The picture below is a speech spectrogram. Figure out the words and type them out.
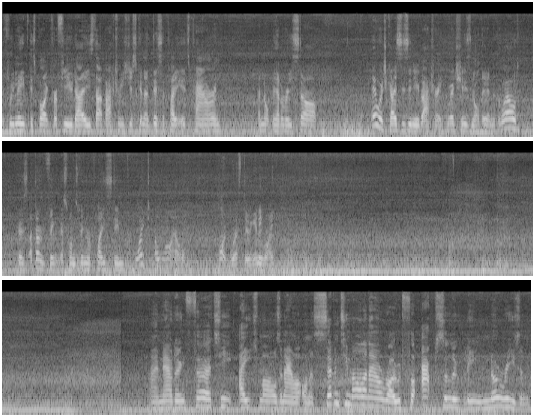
if we leave this bike for a few days that battery is just going to dissipate its power and, and not be able to restart. In which case it's a new battery which is not the end of the world because I don't think this one's been replaced in quite a while. Might be worth doing anyway I'm now doing 38 miles an hour on a 70 mile an hour road for absolutely no reason.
